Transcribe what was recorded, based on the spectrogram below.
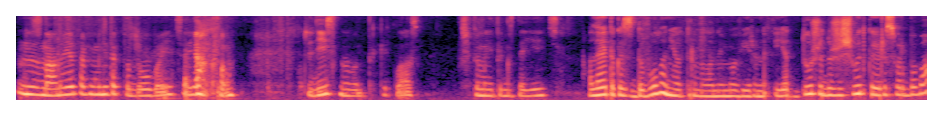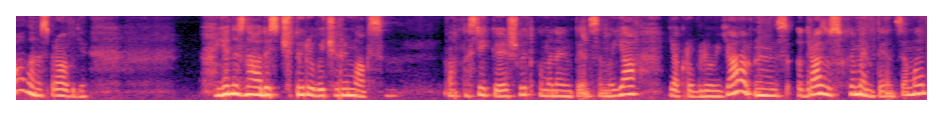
Не знаю, ну я так, мені так подобається. Як вам? Чи дійсно от таке класно? Чи то мені так здається? Але я таке задоволення отримала неймовірне. І я дуже-дуже швидко її розфарбувала, насправді. Я не знаю, десь 4 вечори максимум. От настільки швидко мене інтенсами. Я як роблю? Я одразу сухими інтенсами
